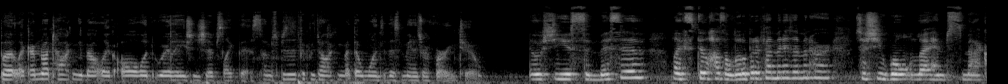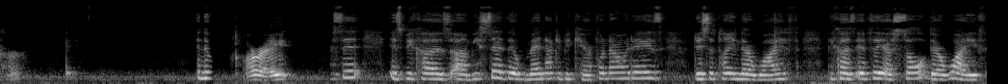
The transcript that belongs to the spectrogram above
but like i'm not talking about like all relationships like this. I'm specifically talking about the ones that this man is referring to though she is submissive, like still has a little bit of feminism in her, so she won't let him smack her. And the all right, it is because um, he said that men have to be careful nowadays disciplining their wife because if they assault their wife,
